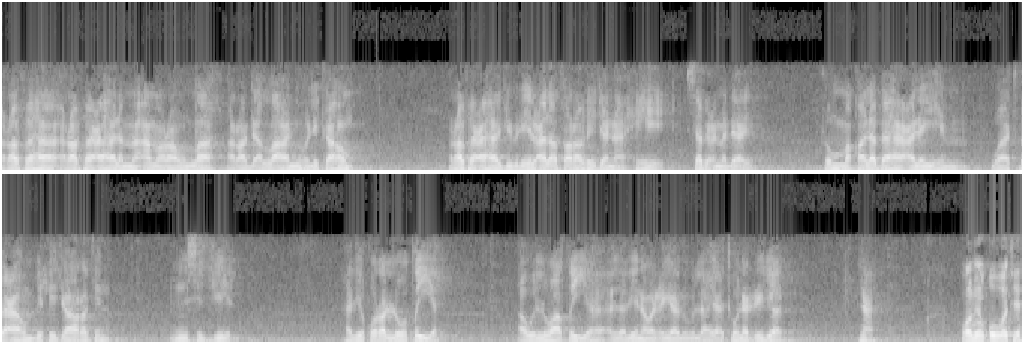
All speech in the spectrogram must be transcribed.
رفعها رفعها لما أمره الله أراد الله أن يهلكهم. رفعها جبريل على طرف جناحه. سبع مدائن ثم قلبها عليهم وأتبعهم بحجارة من سجيل. هذه قرى اللوطية أو الواطية الذين والعياذ بالله يأتون الرجال. نعم. ومن قوته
